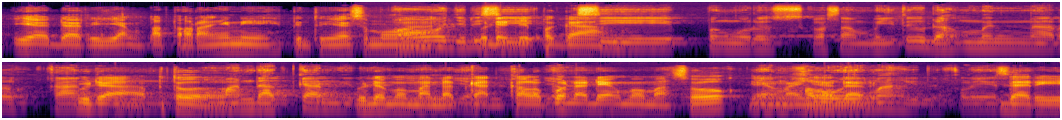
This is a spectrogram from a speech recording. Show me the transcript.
ya dari yang empat orang ini pintunya semua oh jadi udah si dipegang. si pengurus kosambi itu udah menaruhkan Udah, betul. memandatkan gitu udah memandatkan. Kalaupun ada yang mau masuk, yang, yang nanya dari, mah gitu. Kalau yang- dari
